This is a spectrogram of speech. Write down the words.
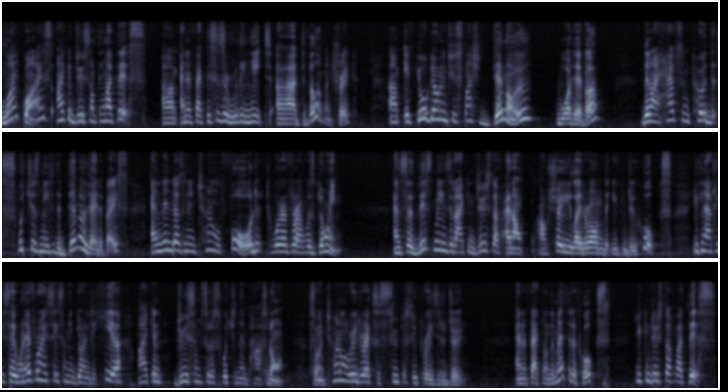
Likewise, I could do something like this. Um, and in fact, this is a really neat uh, development trick. Um, if you're going to slash demo whatever, then I have some code that switches me to the demo database and then does an internal forward to wherever I was going. And so this means that I can do stuff, and I'll, I'll show you later on that you can do hooks. You can actually say, whenever I see something going to here, I can do some sort of switch and then pass it on. So internal redirects are super, super easy to do. And in fact, on the method of hooks, you can do stuff like this.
